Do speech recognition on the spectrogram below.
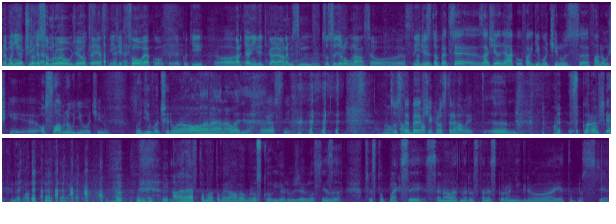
Nebo oni určitě somrujou, že jo, to je jasný, že chcou, jako, to, jako ti Spartaní teďka, já nemyslím, co se dělo u nás, jo, jasný, A ty že... jsi to, Petře, zažil nějakou fakt divočinu s eh, fanoušky? Eh, Oslavnou divočinu? No divočinu jo, ale ne na ledě. No jasný. No, Co z tam- tebe tam- všechno strhali? Eh, skoro všechno. Ale ne, v tomhle to my máme obrovskou výhodu, že vlastně z, přes to plexi se na let nedostane skoro nikdo a je to prostě...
